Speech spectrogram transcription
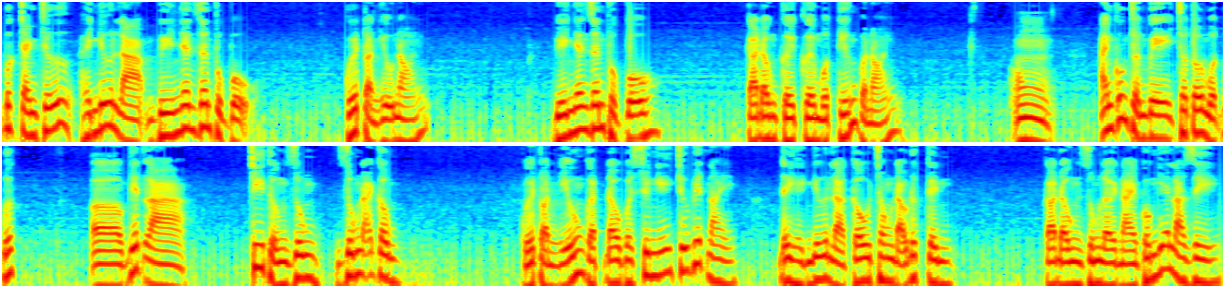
Bức tranh chữ hình như là vì nhân dân phục vụ. Quế Toàn Hữu nói. Vì nhân dân phục vụ. Cả đồng cười cười một tiếng và nói. Ừ, anh cũng chuẩn bị cho tôi một bức. Ờ, viết là Chi thưởng dung, dung đại công. Quế Toàn Hữu gật đầu và suy nghĩ chữ viết này. Đây hình như là câu trong đạo đức kinh. Cả đồng dùng lời này có nghĩa là gì?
